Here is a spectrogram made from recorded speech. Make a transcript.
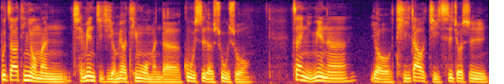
不知道听友们前面几集有没有听我们的故事的诉说？在里面呢有提到几次，就是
